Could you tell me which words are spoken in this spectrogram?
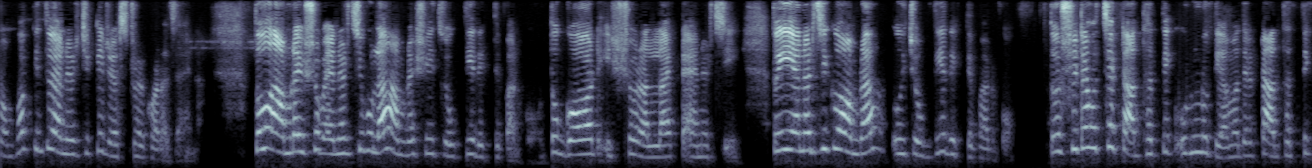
সম্ভব, কিন্তু এনার্জিকে ডিস্ট্রয় করা যায় না। তো আমরা এইসব এনার্জি গুলা আমরা সেই চোখ দিয়ে দেখতে পারব। তো গড, ঈশ্বর, আল্লাহ একটা এনার্জি তো এই এনার্জিকেও আমরা ওই চোখ দিয়ে দেখতে পারব। তো সেটা হচ্ছে একটা আধ্যাত্মিক উন্নতি, আমাদের একটা আধ্যাত্মিক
